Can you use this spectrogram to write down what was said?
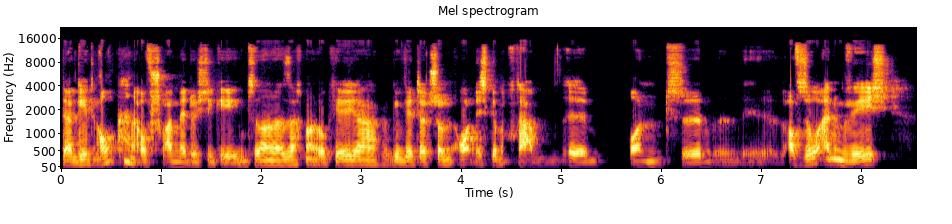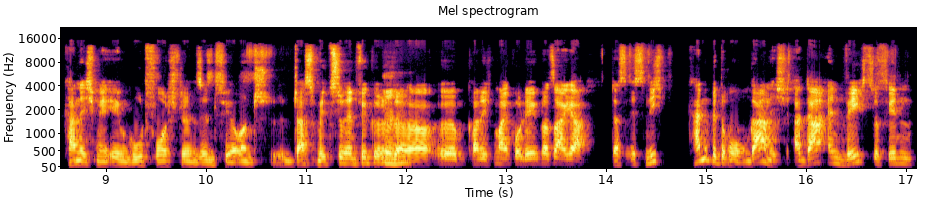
Da geht auch kein Aufschreiben mehr durch die Gegend, sondern da sagt man, okay, ja, wird das schon ordentlich gemacht haben. Ähm, und ähm, auf so einem Weg kann ich mir eben gut vorstellen, sind wir. Und das mitzuentwickeln, mhm. da ähm, kann ich meinen Kollegen nur sagen, ja, das ist nicht keine Bedrohung, gar nicht. Da einen Weg zu finden,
